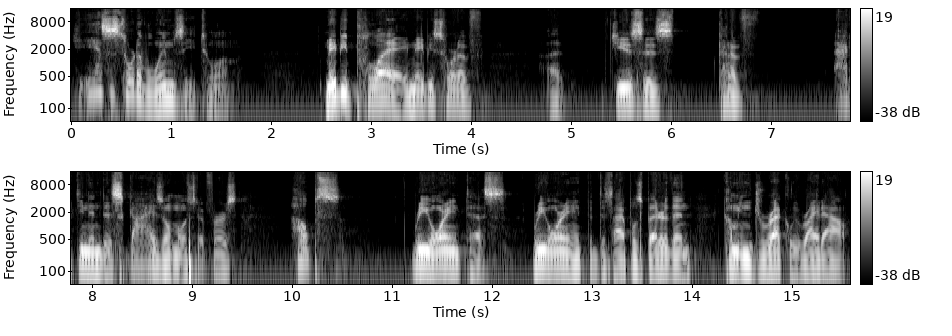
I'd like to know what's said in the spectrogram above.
He has a sort of whimsy to him. Maybe play, maybe sort of uh, Jesus kind of acting in disguise almost at first, helps reorient us, reorient the disciples better than coming directly right out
